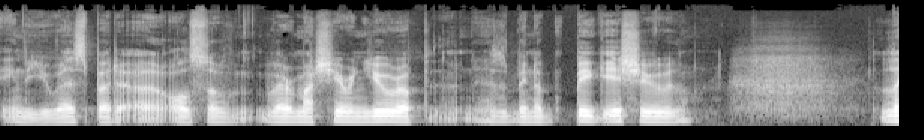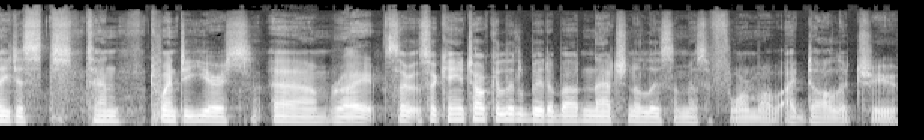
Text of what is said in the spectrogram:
in the U.S., but uh, also very much here in Europe, has been a big issue latest 10, 20 years. Um, Right. So, so can you talk a little bit about nationalism as a form of idolatry?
